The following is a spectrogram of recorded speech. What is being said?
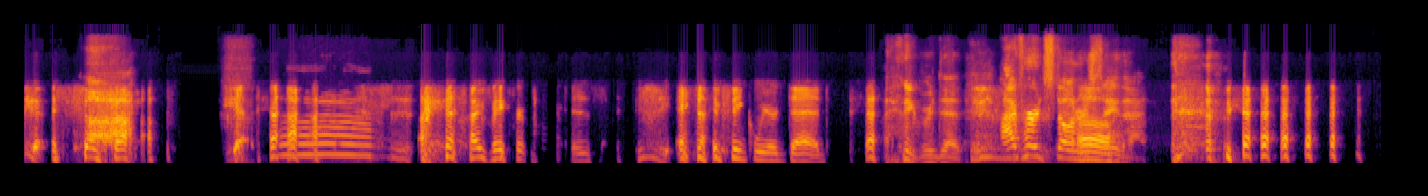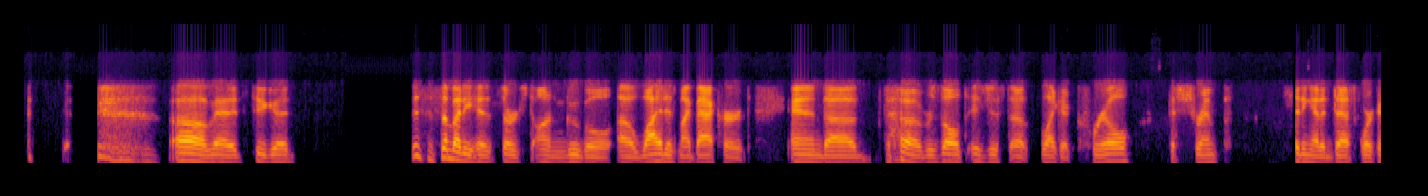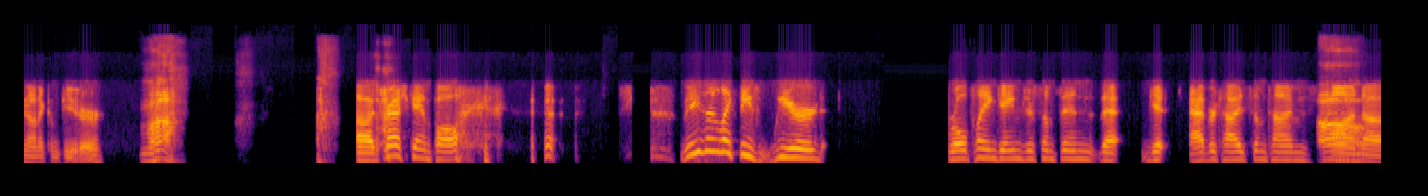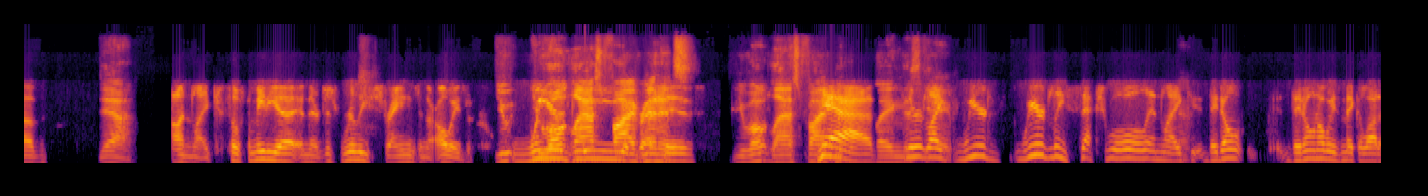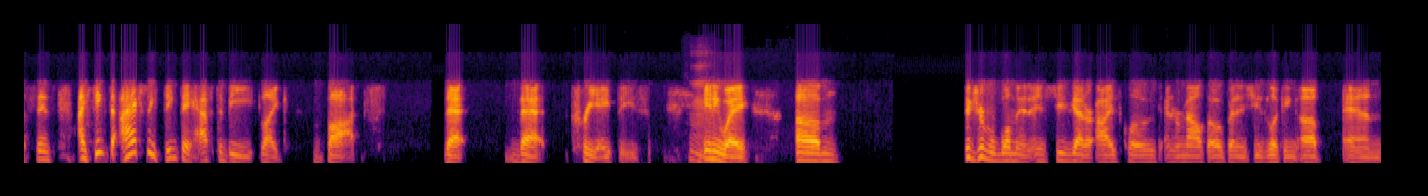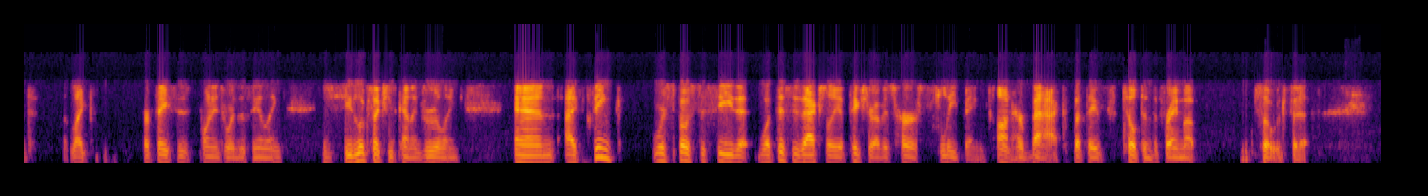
it's so tough. My favorite is, and I think we're dead. I think we're dead. I've heard stoners Oh. say that. oh man, it's too good. This is somebody has searched on Google, uh, why does my back hurt? And uh, the result is just a like a krill, a shrimp, sitting at a desk working on a computer. Uh, trash can Paul. these are like these weird role playing games or something that get advertised sometimes on Oh. uh, yeah. on like social media, and they're just really strange, and they're always You, you won't last five minutes. You won't last five yeah, minutes playing this they're game. like weird, weirdly sexual, and like they don't they don't always make a lot of sense. I think that I actually think they have to be like bots that that create these. Hmm. Anyway, um, picture of a woman and she's got her eyes closed and her mouth open and she's looking up and like her face is pointing toward the ceiling. She looks like she's kind of drooling, and I think we're supposed to see that what this is actually a picture of is her sleeping on her back, but they've tilted the frame up so it would fit.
